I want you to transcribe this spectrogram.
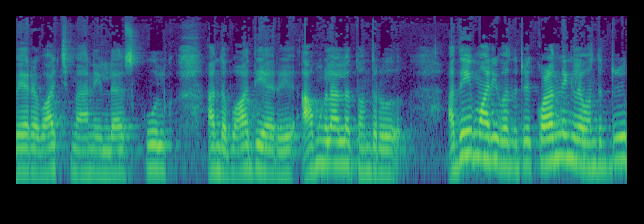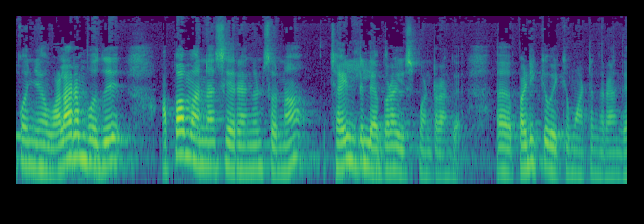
வேறு வாட்ச்மேன் இல்லை ஸ்கூல் அந்த வாத்தியார் அவங்களால தொந்தரவு அதே மாதிரி வந்துட்டு குழந்தைங்கள வந்துட்டு கொஞ்சம் வளரும்போது அப்பா அம்மா என்ன செய்கிறாங்கன்னு சொன்னால் சைல்டு லேபராக யூஸ் பண்ணுறாங்க படிக்க வைக்க மாட்டேங்கிறாங்க.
